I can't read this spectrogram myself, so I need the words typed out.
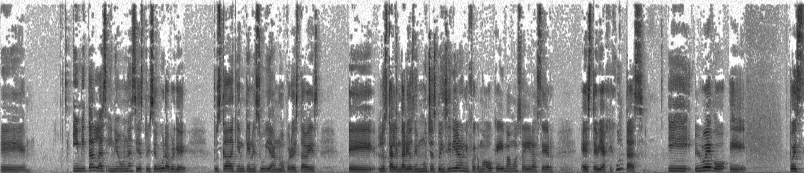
Eh, invitarlas y ni aún así estoy segura porque pues cada quien tiene su vida, ¿no? Pero esta vez eh, los calendarios de muchas coincidieron y fue como, ok, vamos a ir a hacer este viaje juntas. Y luego, eh, pues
